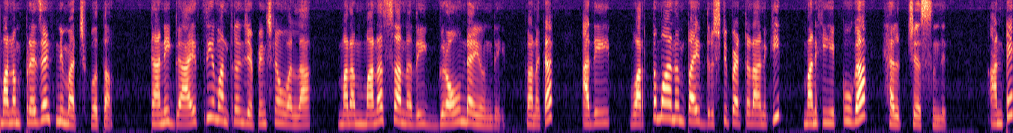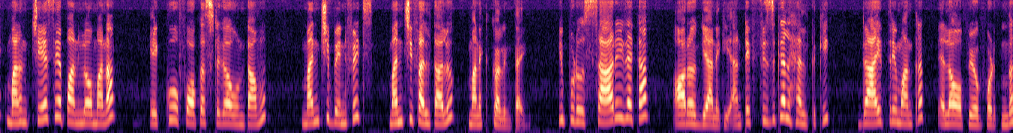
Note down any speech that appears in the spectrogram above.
మనం ప్రజెంట్ని మర్చిపోతాం. కానీ గాయత్రి మంత్రం జపించడం వల్ల మన మనస్సు అన్నది గ్రౌండ్ అయి ఉంది. కనుక అది వర్తమానంపై దృష్టి పెట్టడానికి మనకి ఎక్కువగా హెల్ప్ చేస్తుంది. అంటే మనం చేసే పనిలో మనం ఎక్కువ ఫోకస్డ్గా ఉంటాము. మంచి బెనిఫిట్స్ మంచి ఫలితాలు మనకు కలుగుతాయి. ఇప్పుడు శారీరక ఆరోగ్యానికి అంటే ఫిజికల్ హెల్త్కి గాయత్రి మంత్రం ఎలా ఉపయోగపడుతుందో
